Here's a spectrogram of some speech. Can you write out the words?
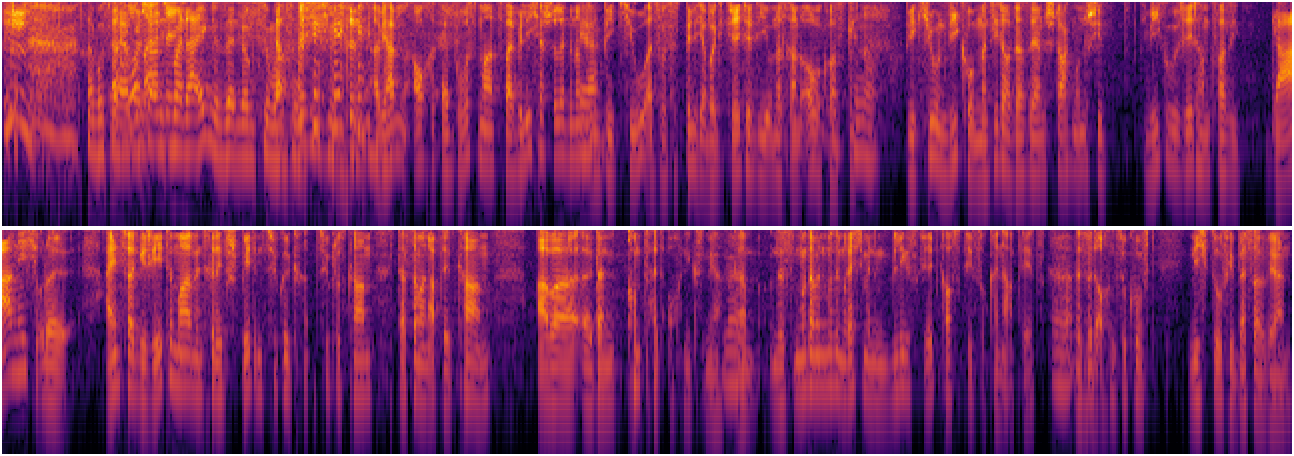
Da muss man ja wahrscheinlich großartig. mal eine eigene Sendung zu Das ist machen. tatsächlich mit drin. Aber wir haben auch äh, bewusst mal zwei Billighersteller genommen, Ja. BQ, also was ist billig, aber die Geräte, die unter 300 Euro kosten. Genau. BQ und Vico. Und man sieht auch, dass er einen starken Unterschied. Die Vico-Geräte haben quasi gar nicht oder ein, zwei Geräte mal, wenn es relativ spät im Zyklus, Zyklus kam, dass da mal ein Update kam. Aber äh, dann kommt halt auch nichts mehr. Ja. Ähm, Und das, muss- damit muss man rechnen, wenn du ein billiges Gerät kaufst, kriegst du auch keine Updates. Das wird auch in Zukunft nicht so viel besser werden.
